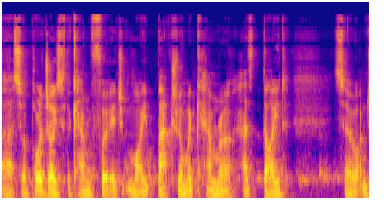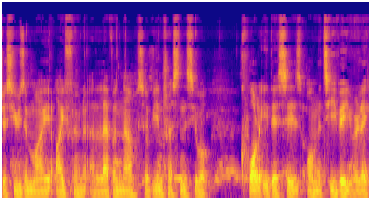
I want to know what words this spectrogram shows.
Uh, so apologise for the camera footage. My battery on my camera has died. So I'm just using my iPhone 11 now. So it'll be interesting to see what quality this is on the TV really.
